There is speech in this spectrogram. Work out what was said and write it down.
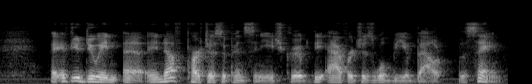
if you do uh, enough participants in each group, the averages will be about the same.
